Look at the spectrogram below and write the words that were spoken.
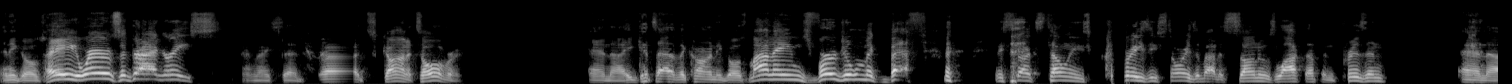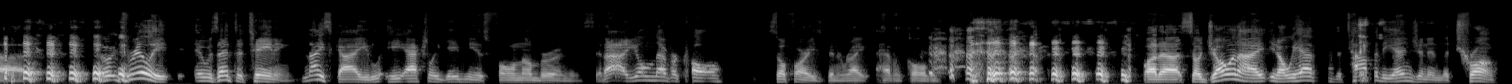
And he goes, Hey, where's the drag race? And I said, uh, It's gone, it's over. And uh, he gets out of the car and he goes, My name's Virgil Macbeth. and he starts telling these crazy stories about his son who's locked up in prison. And uh, it was really it was entertaining. Nice guy. He, he actually gave me his phone number and he said ah you'll never call. So far he's been right. I haven't called him. But uh so joe and i you know we have the top of the engine in the trunk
